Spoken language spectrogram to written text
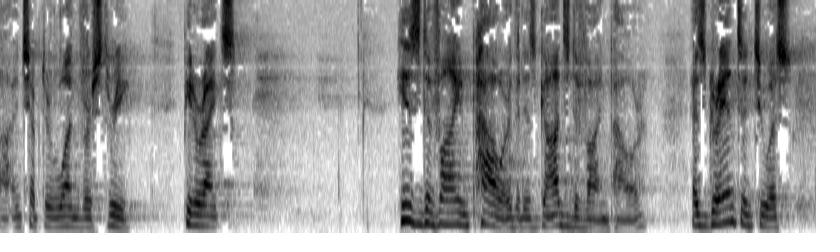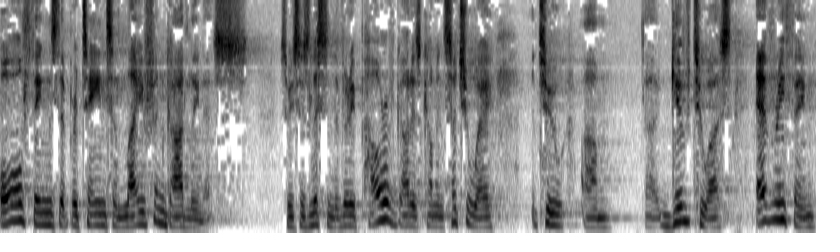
uh, in chapter 1, verse 3. Peter writes, His divine power, that is God's divine power, has granted to us all things that pertain to life and godliness. So he says, listen, the very power of God has come in such a way to um, uh, give to us everything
